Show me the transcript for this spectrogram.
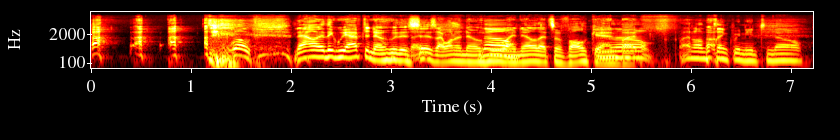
well, now I think we have to know who this is. I want to know No. who I know that's a Vulcan, no, I don't think we need to know.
